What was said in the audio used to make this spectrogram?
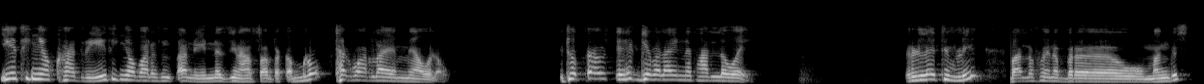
የትኛው ካድሬ የትኛው ባለስልጣን ነው የእነዚህን ሀሳብ ተቀብሎ ተግባር ላይ የሚያውለው? ኢትዮጵያ ውስጥ የህግ የበላይነት አለ ወይ? relatively ባለፈው የነበረው መንግስት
